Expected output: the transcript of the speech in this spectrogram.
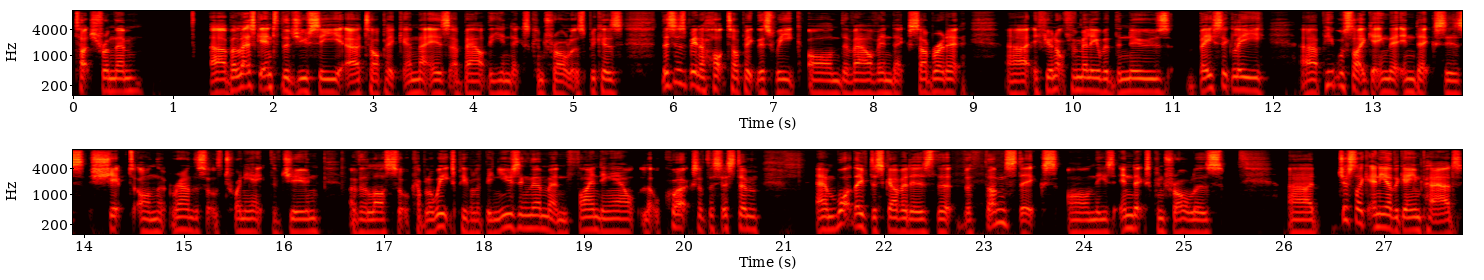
touch from them. Uh, but let's get into the juicy uh, topic, and that is about the index controllers, because this has been a hot topic this week on the Valve Index subreddit. Uh, if you're not familiar with the news, basically, uh, people started getting their indexes shipped on the, around the sort of 28th of June. Over the last sort of couple of weeks, people have been using them and finding out little quirks of the system. And what they've discovered is that the thumbsticks on these index controllers, uh, just like any other gamepad,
